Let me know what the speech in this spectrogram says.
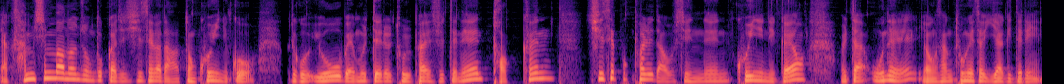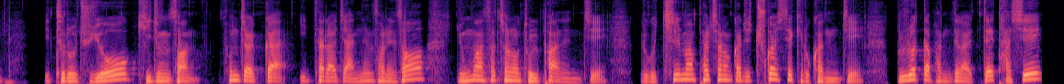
약 30만 원 정도까지 시세가 나왔던 코인이고 그리고 요 매물대를 돌파했을 때는 더 큰 시세 폭발이 나올 수 있는 코인이니까요. 일단 오늘 영상 통해서 이야기 드린 밑으로 주요 기준선 손절가 이탈하지 않는 선에서 6만 4천 원 돌파하는지 그리고 7만 8천 원까지 추가 시세 기록하는지 눌렀다 반등할 때 다시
